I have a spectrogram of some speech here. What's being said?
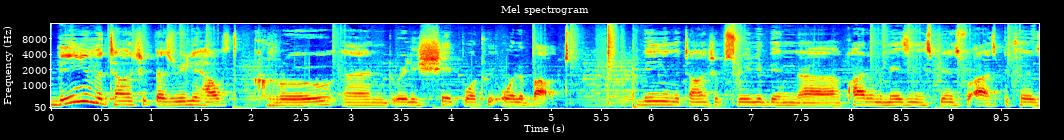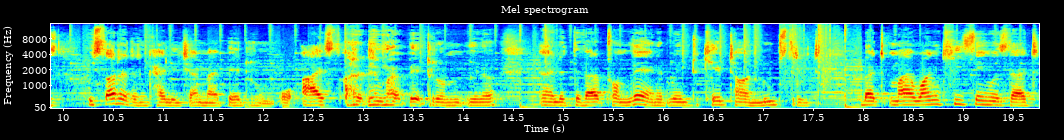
Being in the township has really helped grow and really shape what we're all about. Being in the township's really been uh, quite an amazing experience for us because we started in Khayelitsha in my bedroom, or I started in my bedroom, you know, and it developed from there and it went to Cape Town, Loop Street. But my one key thing was that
